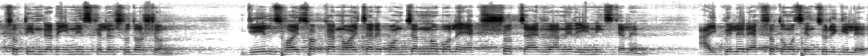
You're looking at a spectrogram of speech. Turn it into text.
একশো তিন রানে ইনিংস খেলেন সুদর্শন। গিল ছয় ছক্কা নয় চারে পঞ্চান্ন বলে একশো চার রানের ইনিংস খেলেন। আইপিএলের একশোতম সেঞ্চুরি গিলের।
